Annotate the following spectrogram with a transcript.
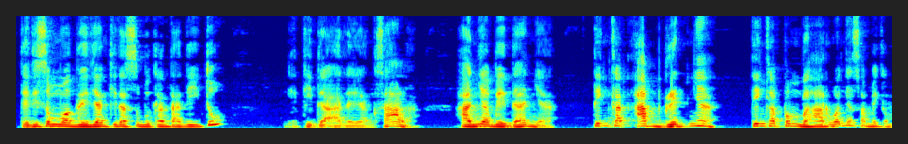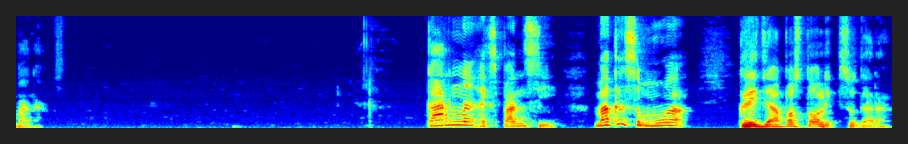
jadi semua gereja yang kita sebutkan tadi itu ya, tidak ada yang salah. Hanya bedanya tingkat upgrade-nya, tingkat pembaharuannya sampai ke mana. Karena ekspansi, maka semua gereja apostolik, saudara,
